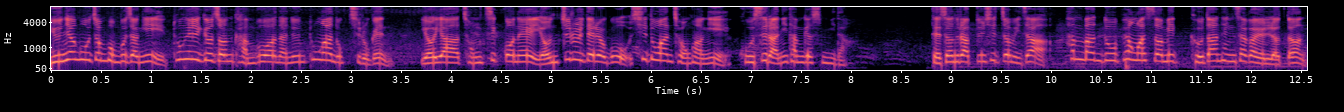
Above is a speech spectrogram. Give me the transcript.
윤양호 전 본부장이 통일교 전 간부와 나눈 통화 녹취록엔 여야 정치권에 연주를 대려고 시도한 정황이 고스란히 담겼습니다. 대선을 앞둔 시점이자 한반도 평화 서밋 교단 행사가 열렸던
